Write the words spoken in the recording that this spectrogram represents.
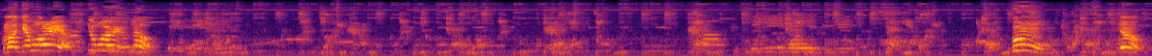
Come on, get Wario! Get Wario, go! Boom! No!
